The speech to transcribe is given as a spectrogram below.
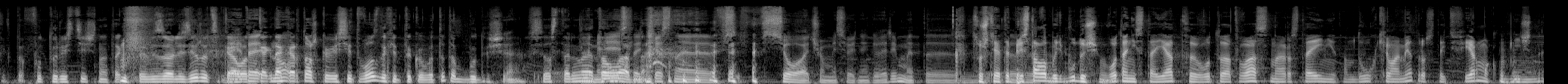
как-то футуристично так все визуализируется. Когда, вот, когда ну, картошка висит в воздухе, ты такой, вот это будущее. Все остальное это меня, ладно. Если честно, все, о чем мы сегодня говорим, это... Слушайте, это, это перестало быть будущим. Вот они стоят, вот от вас на расстоянии там, двух километров стоит ферма клубничная.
